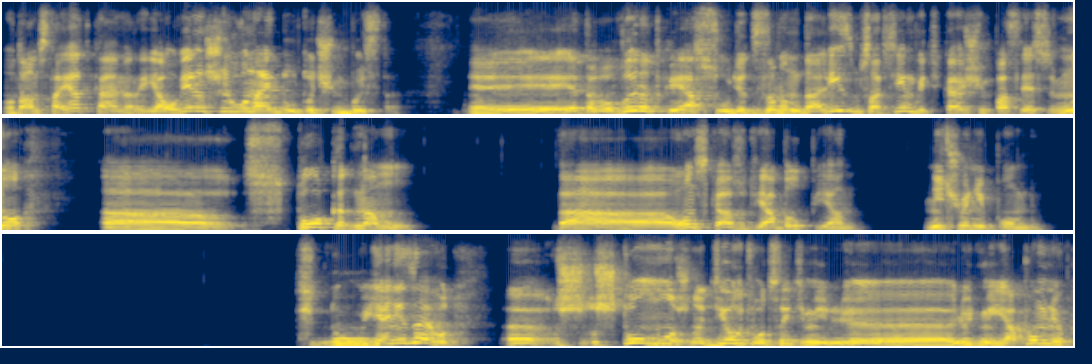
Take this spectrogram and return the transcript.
Но там стоят камеры. Я уверен, что его найдут очень быстро. Э, этого выродка и осудят за вандализм со всеми вытекающими последствиями. Но э, сто к одному. Да, он скажет, я был пьян. Ничего не помню. Ну, я не знаю, вот Э, что можно делать вот с этими э, людьми? Я помню,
